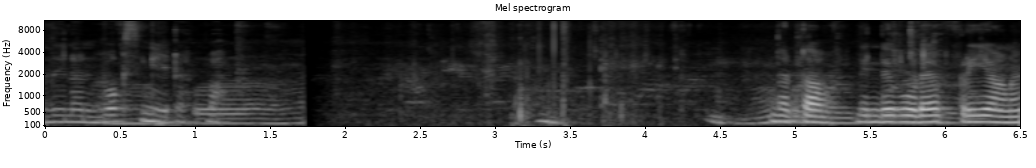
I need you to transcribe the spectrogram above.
ഇതിന് അൺബോക്സിങ് ആയിട്ടാ വാ. എന്നിട്ടോ ഇതിന്റെ കൂടെ ഫ്രീ ആണ്.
